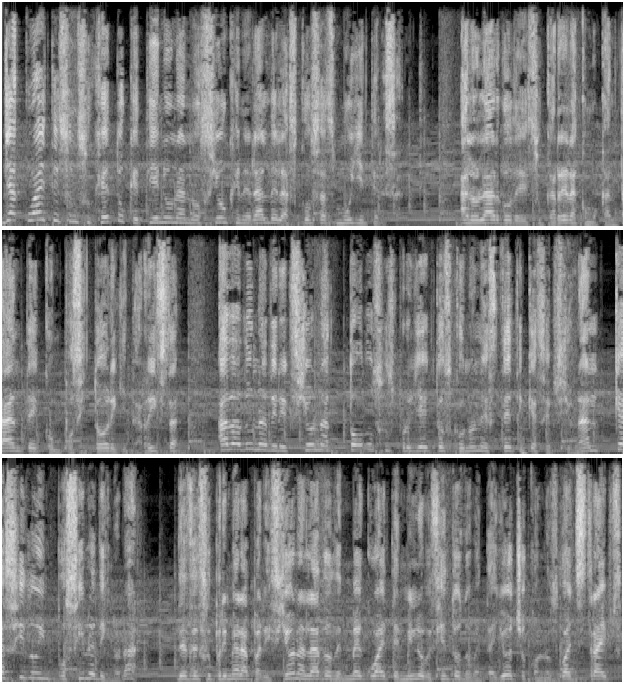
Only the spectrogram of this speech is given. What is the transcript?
Jack White es un sujeto que tiene una noción general de las cosas muy interesante. A lo largo de su carrera como cantante, compositor y guitarrista, ha dado una dirección a todos sus proyectos con una estética excepcional que ha sido imposible de ignorar. Desde su primera aparición al lado de Meg White en 1998 con los White Stripes,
